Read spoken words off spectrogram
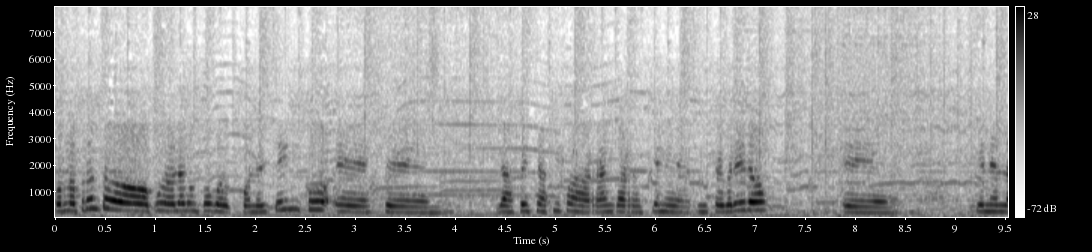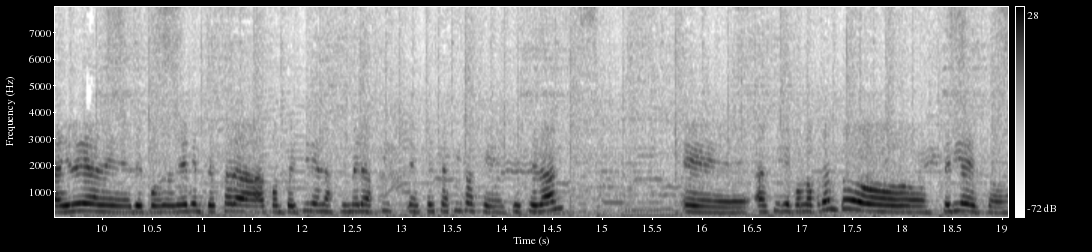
Por lo pronto pude hablar un poco con el técnico. Este, la fecha FIFA arranca recién en, febrero. Eh, tienen la idea de, poder empezar a competir en las primeras fechas FIFA que, se dan. Eh, así que por lo pronto sería eso,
